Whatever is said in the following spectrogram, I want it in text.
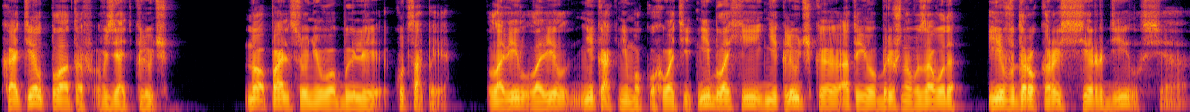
Хотел Платов взять ключ, но пальцы у него были куцапые. Ловил, ловил, никак не мог ухватить ни блохи, ни ключка от ее брюшного завода. И вдруг рассердился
